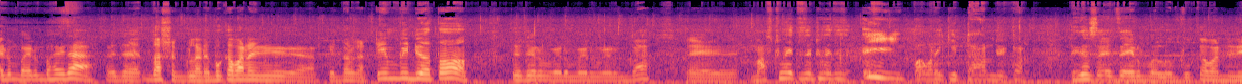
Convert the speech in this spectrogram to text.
এরম বাইরম ভাইরা ওই যে দর্শক গুলারে বোকা বানানি আর কি দরকার টিম ভিডিও তো এরম এরম এরম এরম বা মাছ ঠুয়াইতেছে ঠুয়াইতেছে এই বাবারে কি টান রিটার্ন ঠিক আছে এরম বলো বোকা বানানি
